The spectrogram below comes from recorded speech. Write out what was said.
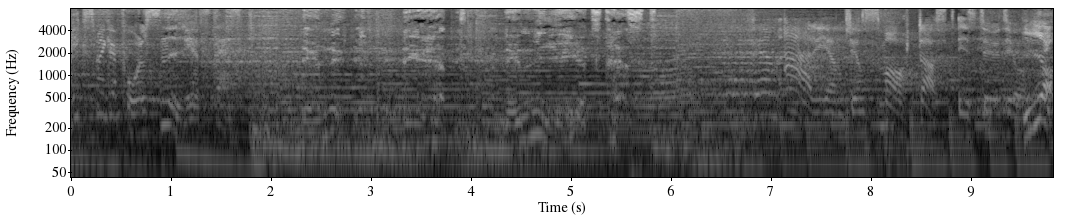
Mix Megapols nyhetstest. Det är nyhetstest. Vem är egentligen smartast i studion? Ja,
